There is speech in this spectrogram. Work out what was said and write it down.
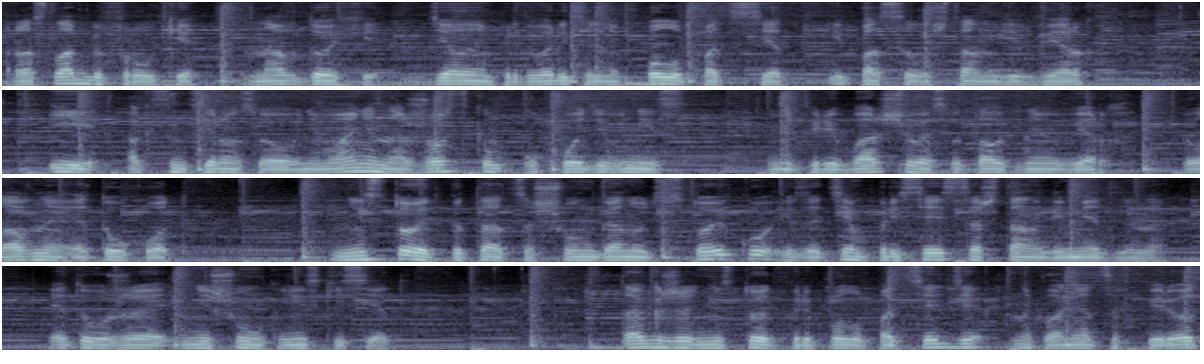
Расслабив руки, на вдохе делаем предварительный полуподсет и посыл штанги вверх. И акцентируем свое внимание на жестком уходе вниз, не перебарщивая с выталкиванием вверх. Главное это уход. Не стоит пытаться шунгануть стойку и затем присесть со штангой медленно. Это уже не шунг, низкий сет. Также не стоит при полуподседе наклоняться вперед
